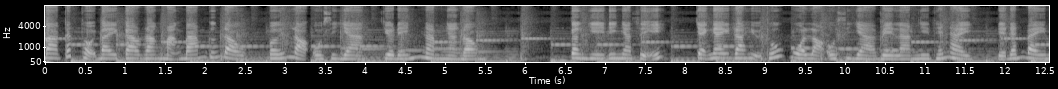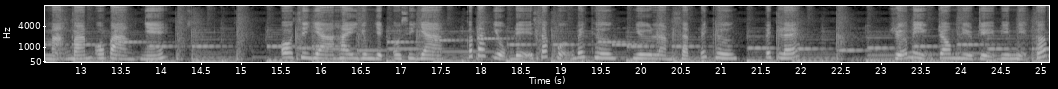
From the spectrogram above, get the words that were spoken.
ba cách thổi bay cao răng mảng bám cứng đầu với lọ oxy già chưa đến 5.000 đồng. Cần gì đi nha sĩ, chạy ngay ra hiệu thuốc mua lọ oxy già về làm như thế này để đánh bay mảng bám ố vàng nhé. Oxy già hay dung dịch oxy già có tác dụng để sát khuẩn vết thương như làm sạch vết thương, vết lết, rửa miệng trong điều trị viêm miệng cấp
